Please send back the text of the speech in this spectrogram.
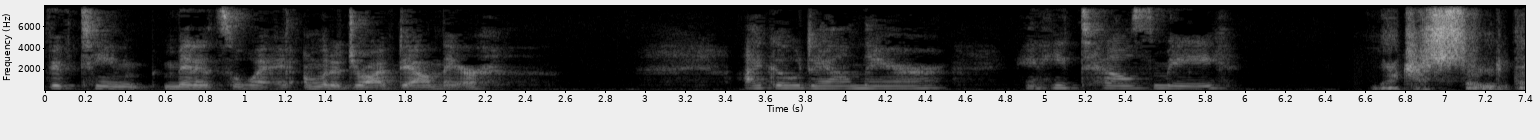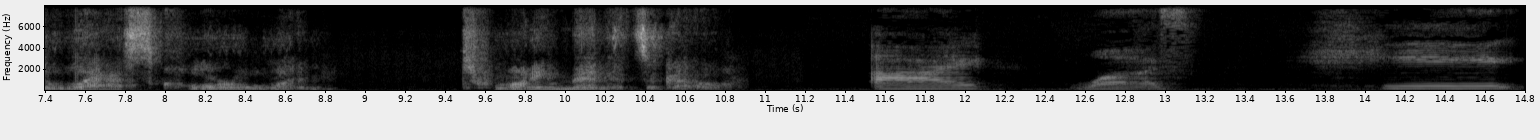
15 minutes away. I'm gonna drive down there. I go down there and he tells me, We just sold the last Coral one 20 minutes ago. I was heated,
